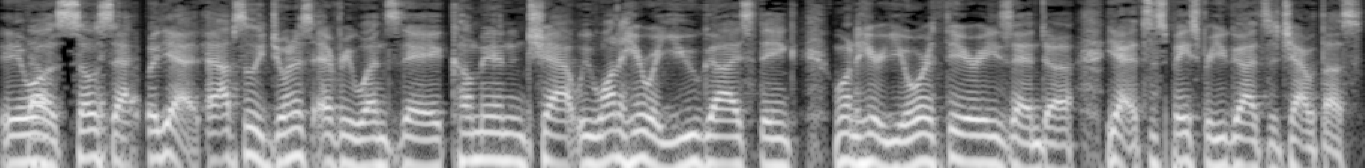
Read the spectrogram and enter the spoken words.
It was so sad. But yeah, absolutely. Join us every Wednesday. Come in and chat. We want to hear what you guys think. We want to hear your theories. And uh, yeah, it's a space for you guys to chat with us.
